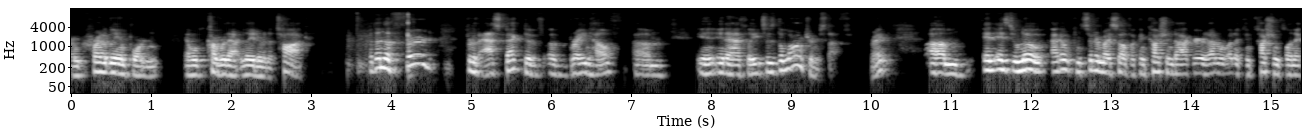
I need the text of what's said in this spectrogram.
are incredibly important, and we'll cover that later in the talk. But then the third sort of aspect of, of brain health um, in, in athletes is the long term stuff, right? Um, and as you'll note, I don't consider myself a concussion doctor, and I don't run a concussion clinic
